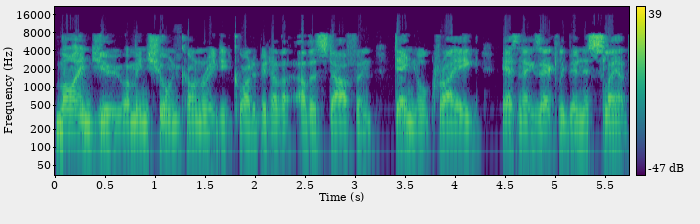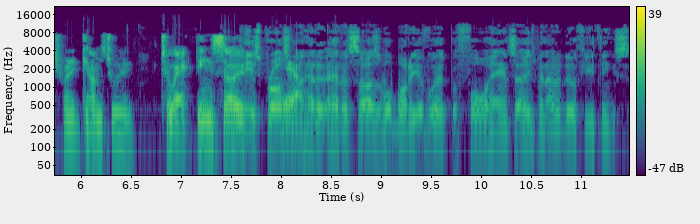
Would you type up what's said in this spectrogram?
Mind you, I mean, Sean Connery did quite a bit of other, other stuff, and Daniel Craig hasn't exactly been a slouch when it comes to to acting. So, Pierce Brosnan yeah. had a, had a sizable body of work beforehand, so he's been able to do a few things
